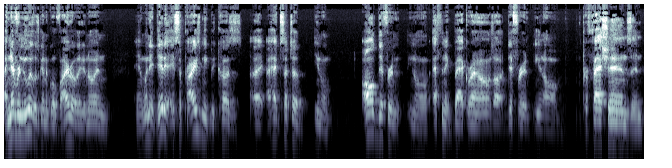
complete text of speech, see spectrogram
I never knew it was going to go viral. You know, and and when it did it, it surprised me because I, I had such a you know all different you know ethnic backgrounds, all different you know professions, and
